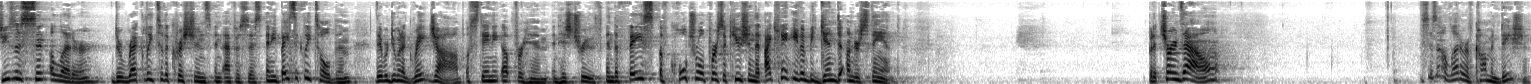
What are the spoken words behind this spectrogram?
Jesus sent a letter directly to the Christians in Ephesus, and he basically told them they were doing a great job of standing up for him and his truth in the face of cultural persecution that I can't even begin to understand. But it turns out this isn't a letter of commendation.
